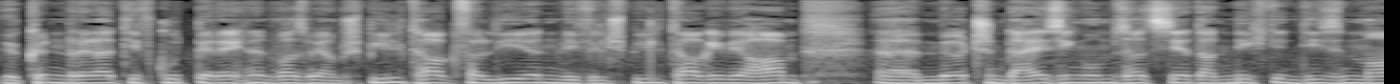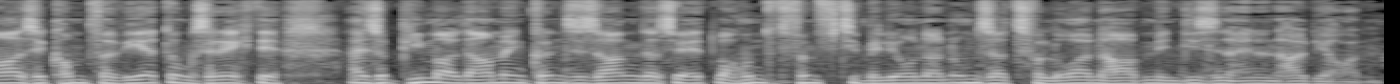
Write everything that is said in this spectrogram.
Wir können relativ gut berechnen, was wir am Spieltag verlieren, wie viele Spieltage wir haben. Äh, Merchandising-Umsatz, der dann nicht in diesem Maße kommt, Verwertungsrechte. Also Pi mal Daumen können Sie sagen, dass wir etwa 150 Millionen Millionen an Umsatz verloren haben in diesen eineinhalb Jahren.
